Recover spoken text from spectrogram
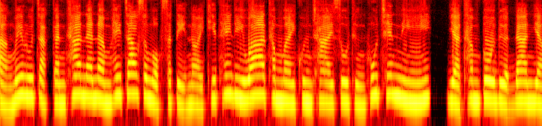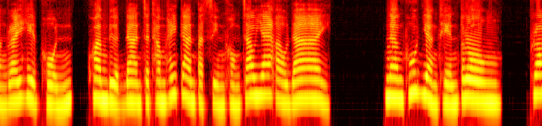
ต่างไม่รู้จักกันข้าแนะนำให้เจ้าสงบสติหน่อยคิดให้ดีว่าทำไมคุณชายซูถึงพูดเช่นนี้ อย่าทำตัวเดือดดานอย่างไร้เหตุผล ความเดือดดานจะทำให้การตัดสินของเจ้าแย่เอาได้ นางพูดอย่างเถนตรง เพราะ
